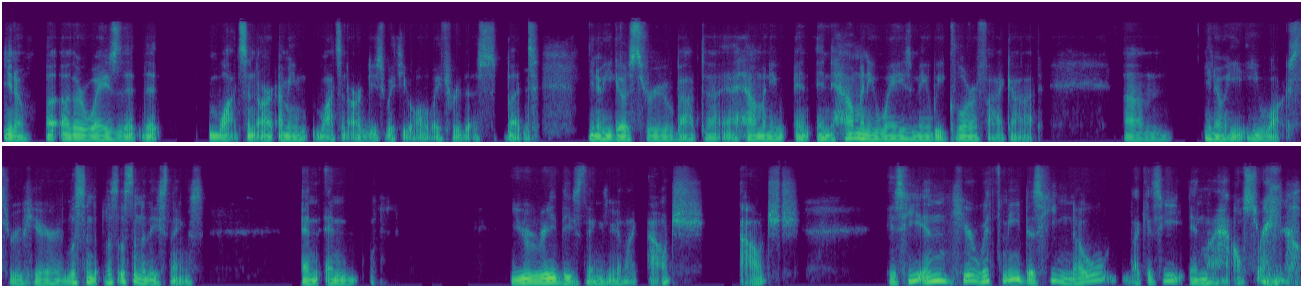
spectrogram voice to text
you know, other ways that that Watson, ar- I mean, Watson argues with you all the way through this, but mm-hmm. you know, he goes through about uh, how many in, in how many ways may we glorify God. Um, you know, he he walks through here. Listen, let's listen to these things and and you read these things and you're like ouch ouch is he in here with me does he know like is he in my house right now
